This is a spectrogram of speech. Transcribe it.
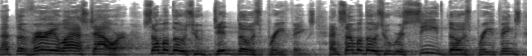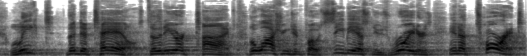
at the very last hour, some of those who did those briefings and some of those who received those briefings leaked the details to the New York Times, the Washington Post, CBS News, Reuters in a torrent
